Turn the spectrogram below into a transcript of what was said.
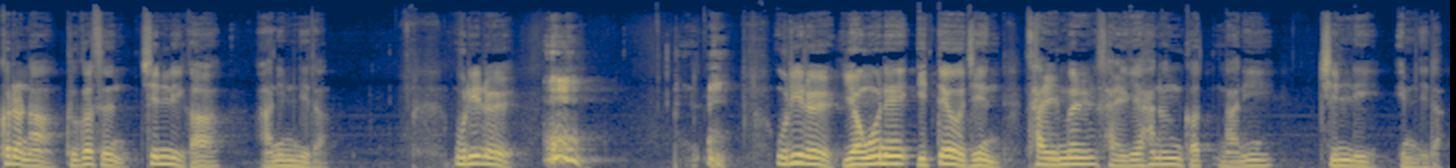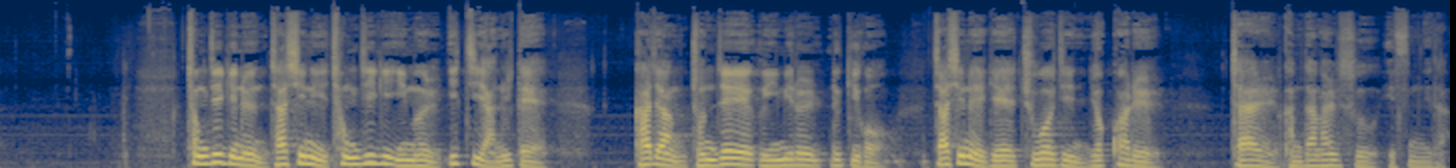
그러나 그것은 진리가 아닙니다. 우리를 우리를 영혼에 잇대어진 삶을 살게 하는 것만이 진리입니다. 청지기는 자신이 청지기임을 잊지 않을 때 가장 존재의 의미를 느끼고 자신에게 주어진 역할을 잘 감당할 수 있습니다.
